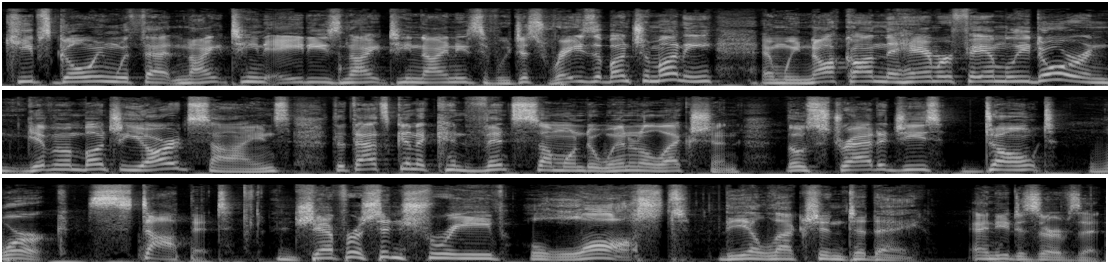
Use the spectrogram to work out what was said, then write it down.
keeps going with that 1980s, 1990s 90s, if we just raise a bunch of money and we knock on the Hammer family door and give them a bunch of yard signs, that that's going to convince someone to win an election. Those strategies don't work. Stop it. Jefferson Shreve lost the election today. And he deserves it.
